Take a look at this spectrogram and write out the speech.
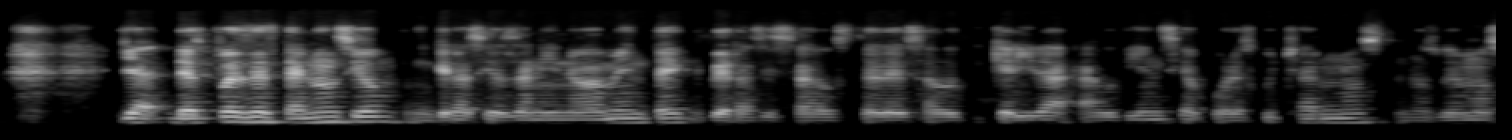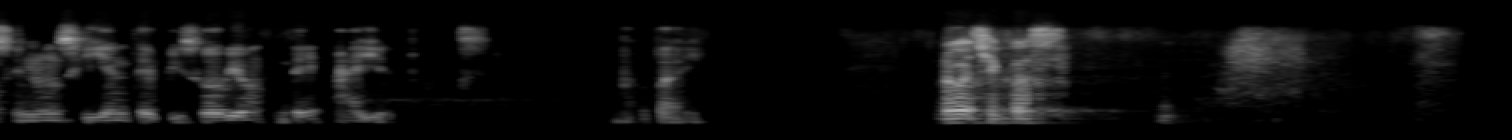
Ya, después de este anuncio, gracias Dani nuevamente, gracias a ustedes, querida audiencia, por escucharnos. Nos vemos en un siguiente episodio de iTalks. Bye bye. Luego chicos.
